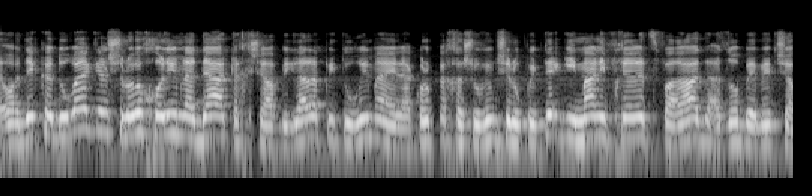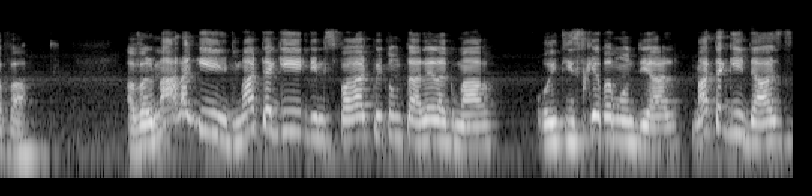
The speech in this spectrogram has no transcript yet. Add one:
אוהדי כדורגל שלא יכולים לדעת עכשיו, בגלל הפיטורים האלה הכל כך חשובים של אופטגי, מה נבחרת ספרד הזו באמת שווה. אבל מה נגיד, מה תגיד אם ספרד פתאום תעלה לגמר, או היא תזכה במונדיאל, מה תגיד אז?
